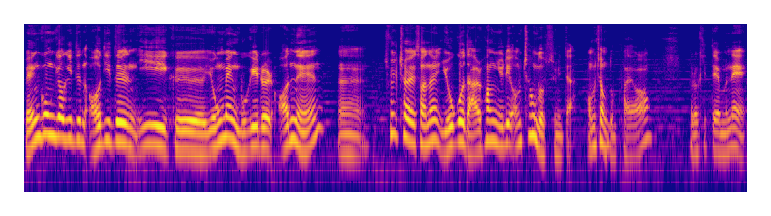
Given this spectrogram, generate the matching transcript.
맹공격이든 어디든 이 그 용맹 무기를 얻는 어, 출처에서는 요거 나올 확률이 엄청 높습니다. 엄청 높아요. 그렇기 때문에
